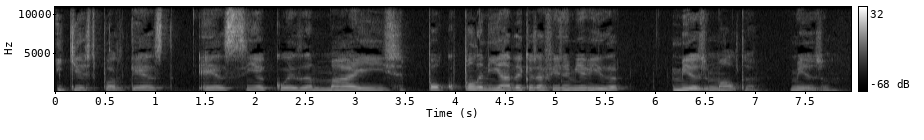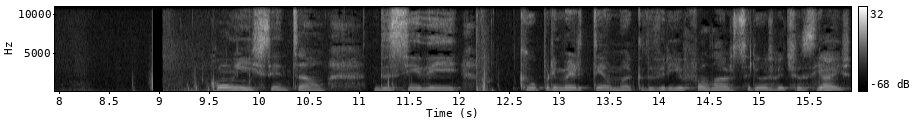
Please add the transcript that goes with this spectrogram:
e que este podcast é assim a coisa mais pouco planeada que eu já fiz na minha vida. Mesmo, malta, mesmo. Com isto, então, decidi que o primeiro tema que deveria falar seriam as redes sociais,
